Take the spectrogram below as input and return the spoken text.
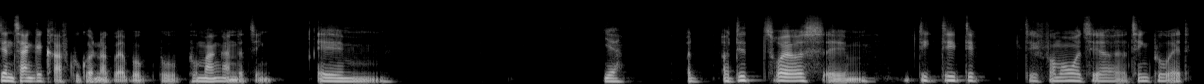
den tankekraft kunne godt nok være brugt på, på mange andre ting. Øhm, ja, og, og det tror jeg også, øhm, det, det, det, det får mig over til at tænke på, at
